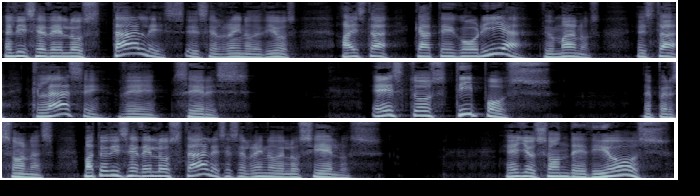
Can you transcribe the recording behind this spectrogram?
Él dice, de los tales es el reino de Dios. A esta categoría de humanos, esta clase de seres, estos tipos de personas. Mateo dice, de los tales es el reino de los cielos. Ellos son de Dios.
